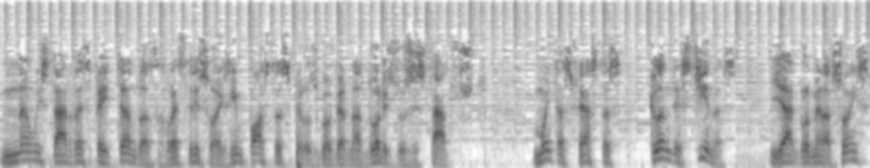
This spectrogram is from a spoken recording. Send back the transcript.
não está respeitando as restrições impostas pelos governadores dos estados. Muitas festas clandestinas e aglomerações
